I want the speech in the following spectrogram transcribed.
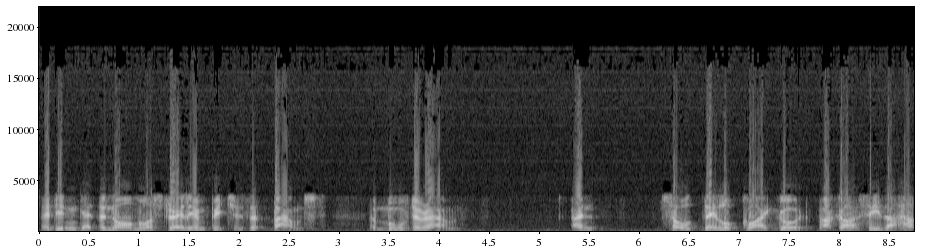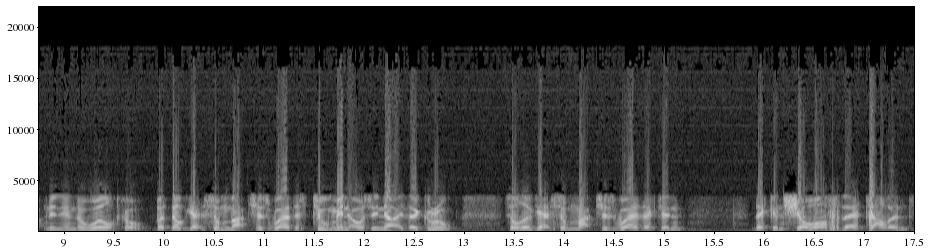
They didn't get the normal Australian pitches that bounced and moved around. And so they look quite good. But I can't see that happening in the World Cup. But they'll get some matches where there's two minnows in either group. So they'll get some matches where they can they can show off their talents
